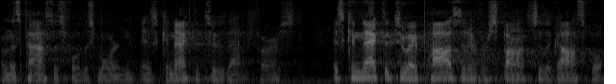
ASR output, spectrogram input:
from this passage for this morning is connected to that first. It's connected to a positive response to the gospel.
